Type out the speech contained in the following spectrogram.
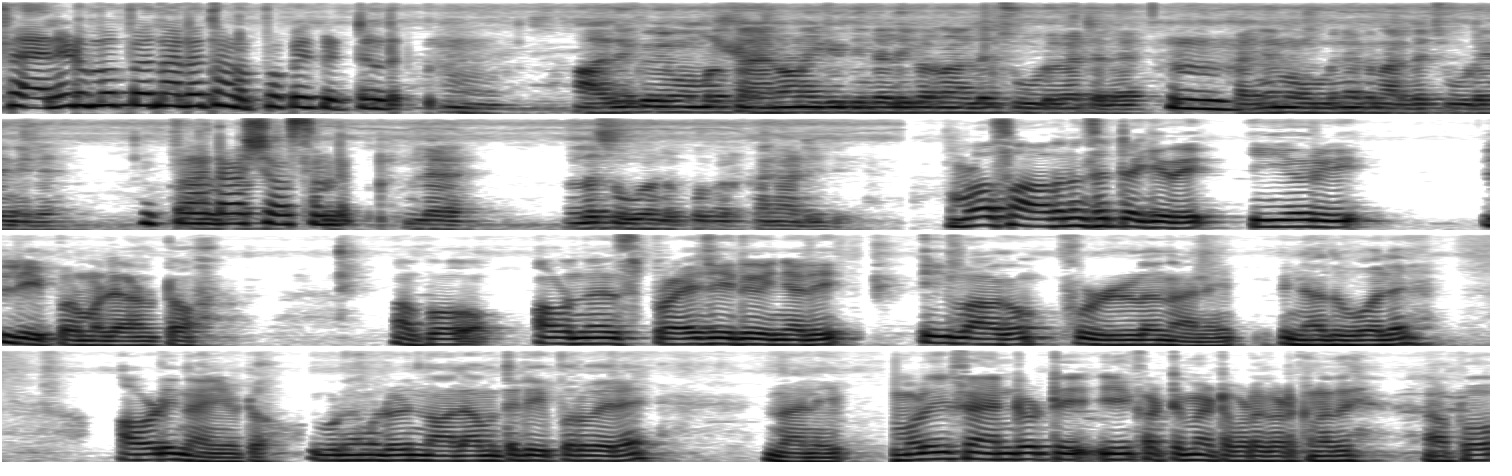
ഫാൻ ഇടുമ്പോ ഇപ്പൊ നല്ല തണുപ്പൊക്കെ കിട്ടുന്നുണ്ട്. ആദ്യമൊക്കെ നമ്മൾ ഫാൻ ഓണാക്കി ഇതിന്റെ അടിയിൽ കിടന്ന നല്ല ചൂട് കാറ്റല്ലേ? കഴിഞ്ഞ നോമ്പിനൊക്കെ നല്ല ചൂടേനില്ലേ? ഇപ്പൊ നല്ല ആശ്വാസമുണ്ട്. അല്ലേ? നല്ല സുഖമുണ്ട് ഇപ്പൊ കിടക്കാൻ ആടിയിട്ട്. നമ്മൾ ആ സാധനം സെറ്റാക്കിയത് ഈ ഒരു ലീപ്പർ മലയാണ് കേട്ടോ അപ്പോൾ അവിടുന്ന് സ്പ്രേ ചെയ്ത് കഴിഞ്ഞാൽ ഈ ഭാഗം ഫുള്ള് നനയും. പിന്നെ അതുപോലെ അവിടെ നനയും കേട്ടോ ഇവിടെ നമ്മുടെ ഒരു നാലാമത്തെ ലീപ്പർ വരെ നനയും. നമ്മൾ ഈ ഫാൻ തൊട്ട് ഈ കട്ടുമേട്ട അവിടെ കിടക്കണത്. അപ്പോൾ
